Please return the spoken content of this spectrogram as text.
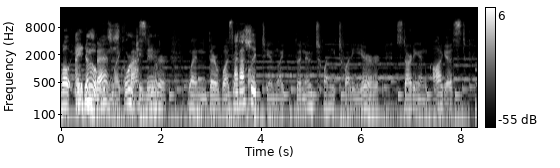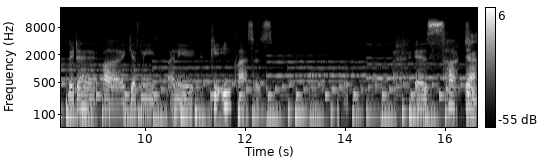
Well, I even know, then, like last man. year, when there wasn't I've actually- quarantine, like the new 2020 year, starting in August, they didn't uh, give me any PE classes. It sucked. yeah.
